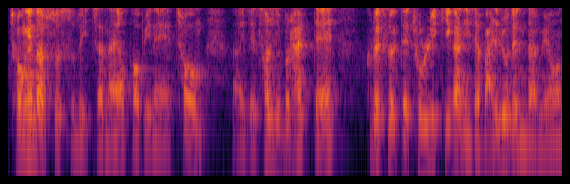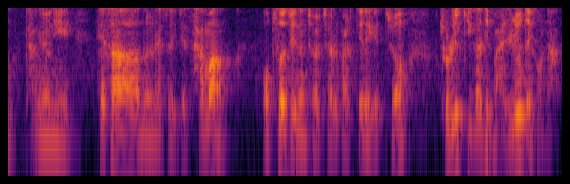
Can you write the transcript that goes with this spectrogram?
정해놨을 수도 있잖아요. 법인에 처음 어, 이제 설립을 할 때. 그랬을 때 존립 기간이 이제 만료된다면 당연히 해산을 해서 이제 사망 없어지는 절차를 밟게 되겠죠. 존립 기간이 만료되거나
